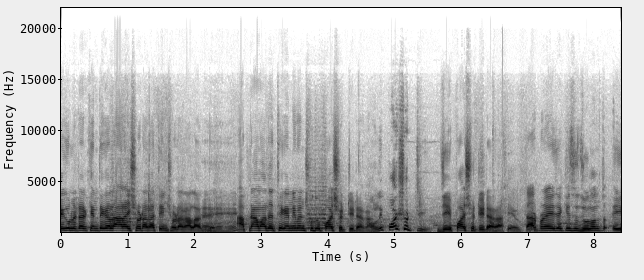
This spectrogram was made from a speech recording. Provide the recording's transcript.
রেগুলেটর কিনতে গেলে আড়াইশো টাকা তিনশো টাকা লাগবে। হ্যাঁ, আপনি আমাদের থেকে নেবেন শুধু পঁয়ষট্টি টাকা। অনলি 65 জি পঁয়ষট্টি টাকা. তারপরে এই যে কিছু ঝুলন্ত এই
